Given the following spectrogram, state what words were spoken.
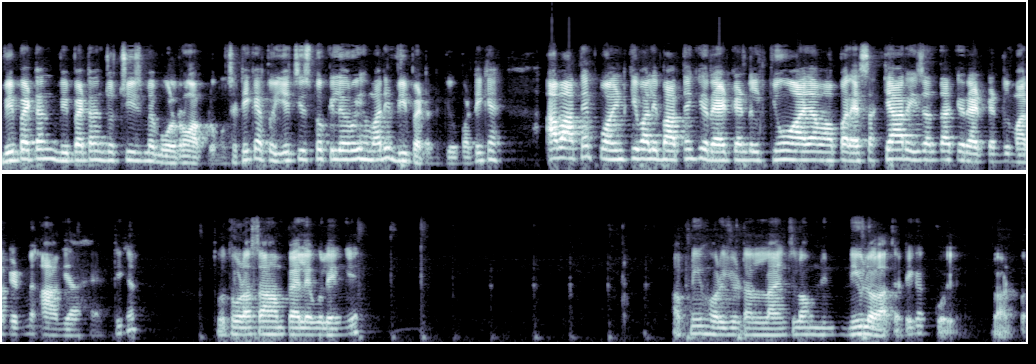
वी पैटर्न वी पैटर्न जो चीज़ मैं बोल रहा हूँ आप लोगों से, ठीक है? तो ये चीज़ तो क्लियर हुई हमारी वी पैटर्न के ऊपर, ठीक है? अब आते हैं पॉइंट की वाली बातें कि रेड कैंडल क्यों आया वहाँ पर? ऐसा क्या रीजन था कि रेड कैंडल मार्केट में आ गया है, ठीक है? तो थोड़ा सा हम पहले बोलेंगे अपनी हॉरिजॉन्टल लाइन चलो हम न्यू लगाते हैं, ठीक है? कोई डॉट पर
